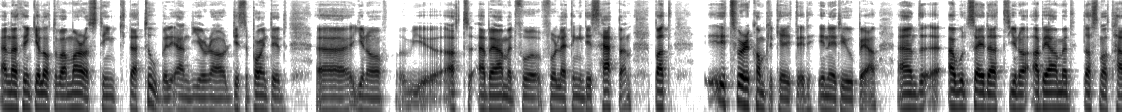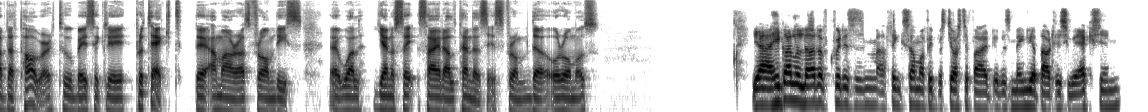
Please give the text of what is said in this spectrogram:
And I think a lot of Amharas think that too, and you know disappointed, uh, you know, at Abiy Ahmed for for letting this happen. But it's very complicated in Ethiopia. And uh, I would say that, you know, Abiy Ahmed does not have that power to basically protect the Amharas from these, uh, well, genocidal tendencies from the Oromos. Yeah, he got a lot of criticism. I think some of it was justified. It was mainly about his reaction,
